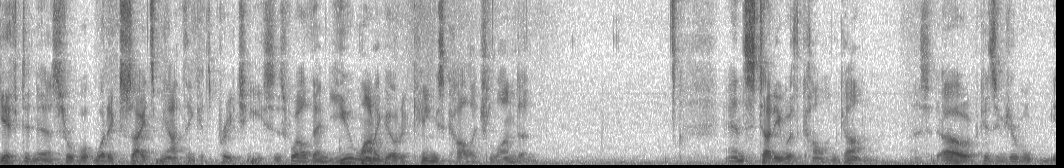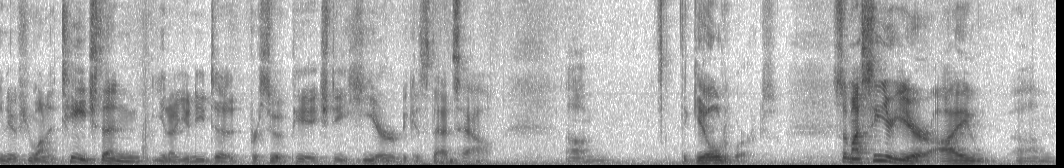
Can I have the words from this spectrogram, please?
giftedness or what, what excites me, I think it's preaching. He says, Well, then you want to go to King's College London and study with Colin Gunn. I said, Oh, because if you're you know, if you want to teach, then you know you need to pursue a PhD here because that's how um, the guild works. So my senior year, I um,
